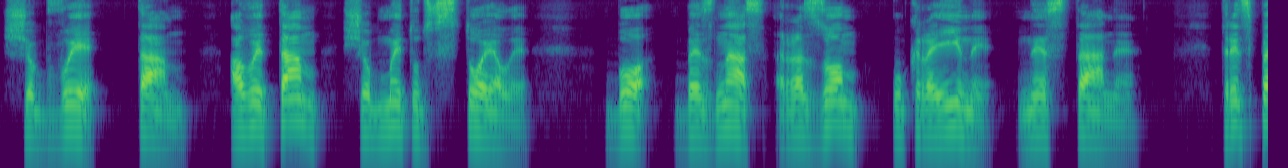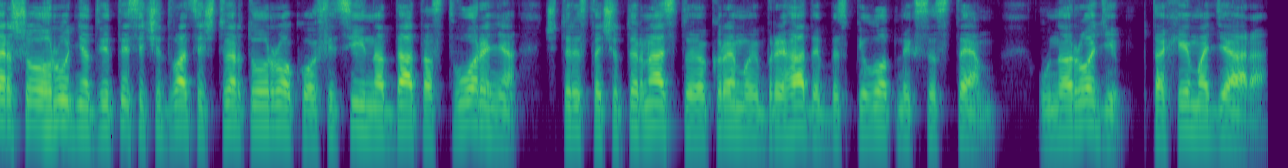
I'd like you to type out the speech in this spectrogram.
щоб ви там, а ви там, щоб ми тут встояли. Бо без нас разом України не стане. 31 грудня 2024 року офіційна дата створення 414-ї окремої бригади безпілотних систем. У народі птахи Мадяра.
